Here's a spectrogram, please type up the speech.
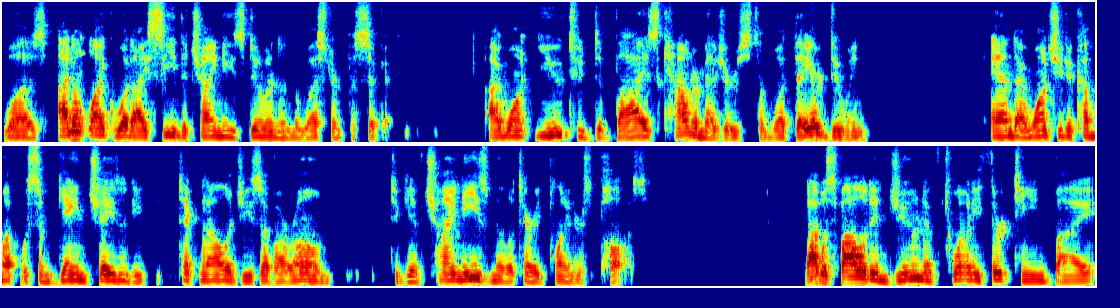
was I don't like what I see the Chinese doing in the Western Pacific. I want you to devise countermeasures to what they are doing. And I want you to come up with some game changing technologies of our own to give Chinese military planners pause. That was followed in June of 2013 by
